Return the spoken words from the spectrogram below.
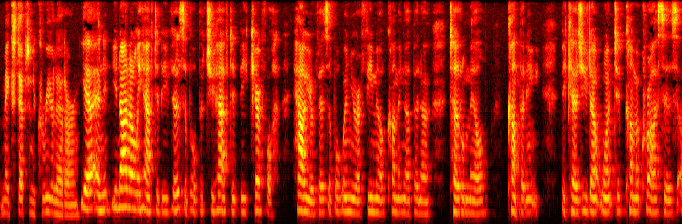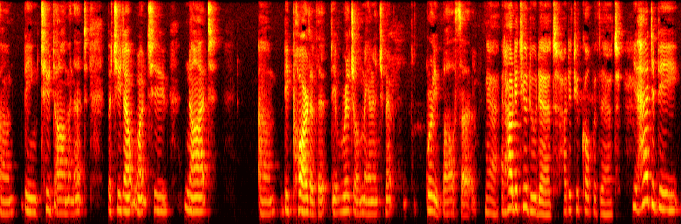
make steps in the career ladder. Yeah, and you not only have to be visible, but you have to be careful how you're visible when you're a female coming up in a total male company because you don't want to come across as um, being too dominant, but you don't want to not um, be part of the, the original management group also. Yeah. And how did you do that? How did you cope with that? You had to be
